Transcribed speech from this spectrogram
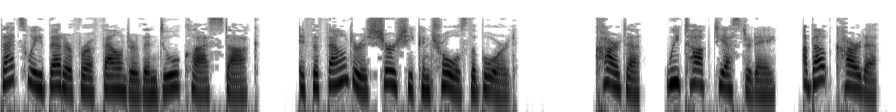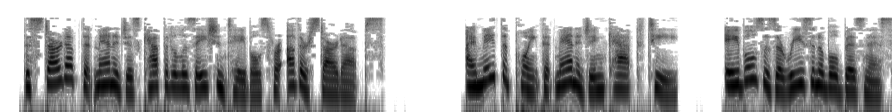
That's way better for a founder than dual class stock, if the founder is sure she controls the board. Carta. We talked yesterday about Carta, the startup that manages capitalization tables for other startups. I made the point that managing cap tables is a reasonable business.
